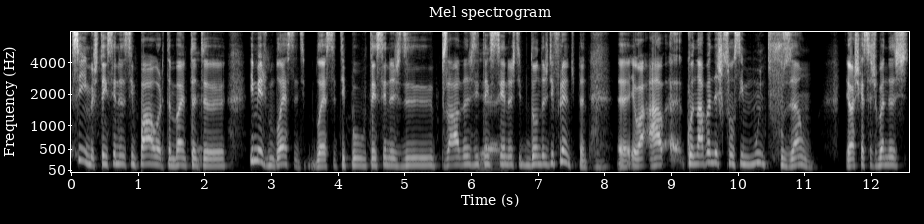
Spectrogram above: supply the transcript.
Sim, mas tem cenas assim power também, portanto, eh, e mesmo Blessed, tipo, Blessed tipo, tem cenas de pesadas e tem Yeah. cenas tipo, de ondas diferentes. Portanto, eh, eu, há- quando há bandas que são assim muito fusão, eu acho que essas bandas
